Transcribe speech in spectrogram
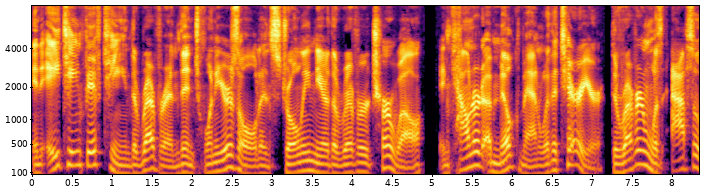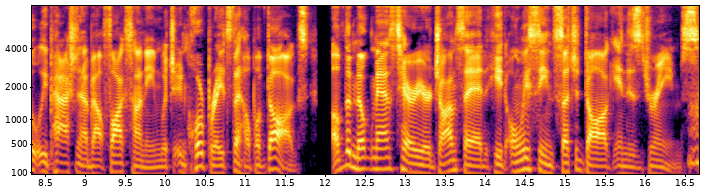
In 1815, the Reverend, then 20 years old and strolling near the River Cherwell, encountered a milkman with a terrier. The Reverend was absolutely passionate about fox hunting, which incorporates the help of dogs. Of the milkman's terrier, John said he'd only seen such a dog in his dreams.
